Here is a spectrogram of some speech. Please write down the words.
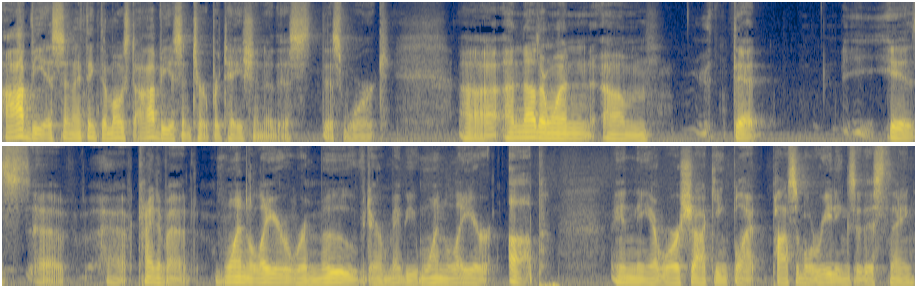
obvious, and I think the most obvious interpretation of this this work. Uh, another one um, that is uh, uh, kind of a one layer removed, or maybe one layer up in the Rorschach Inkblot possible readings of this thing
